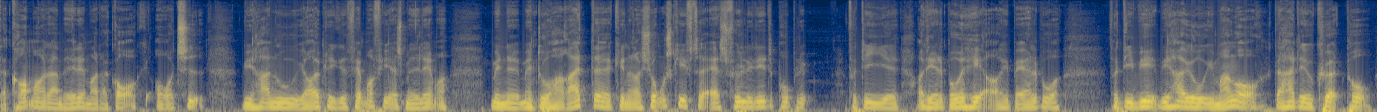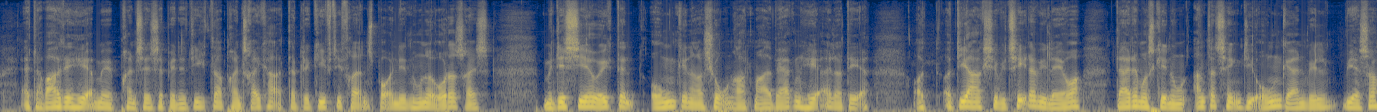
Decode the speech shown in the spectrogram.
der kommer, og der er medlemmer, der går over tid. Vi har nu i øjeblikket 85 medlemmer, men, øh, men du har ret, øh, generationsskiftet er selvfølgelig lidt et problem, fordi, øh, og det er det både her og i Berleburg, fordi vi, vi har jo i mange år, der har det jo kørt på, at der var det her med prinsesse Benedikte og prins Richard, der blev gift i Fredensborg i 1968. Men det siger jo ikke den unge generation ret meget, hverken her eller der. Og, og de aktiviteter, vi laver, der er det måske nogle andre ting, de unge gerne vil. Vi er så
